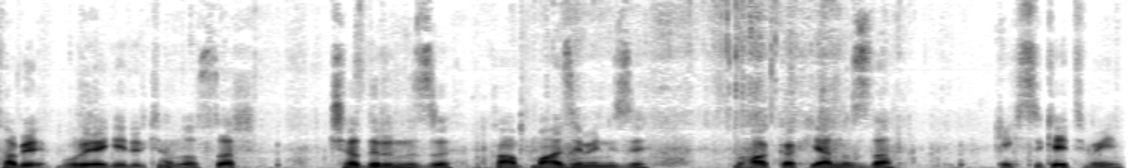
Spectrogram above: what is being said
Tabi buraya gelirken dostlar çadırınızı, kamp malzemenizi muhakkak yanınızda eksik etmeyin.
